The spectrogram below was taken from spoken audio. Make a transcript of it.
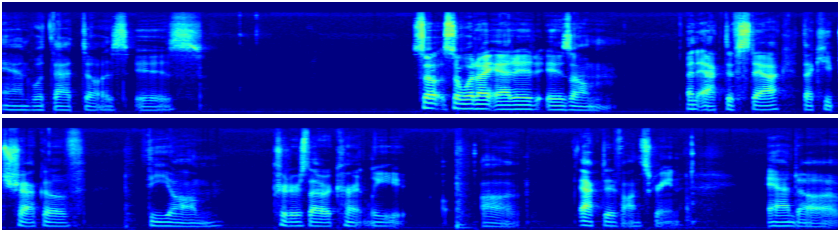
And what that does is. So so what I added is um an active stack that keeps track of the um critters that are currently uh, active on screen. And uh,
